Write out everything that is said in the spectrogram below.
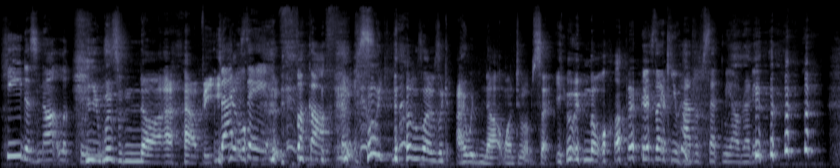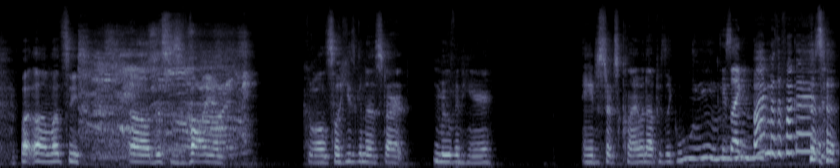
He does not look pleased. he was not a happy. That eel. is a fuck off face. like that was, I was like, I would not want to upset you in the water. He's like, you have upset me already. But um, let's see. Oh, this is volume. Cool. So he's gonna start moving here, and he just starts climbing up. He's like, He's like, bye, motherfuckers.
